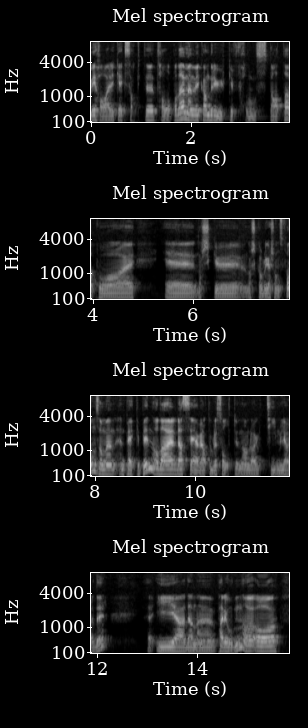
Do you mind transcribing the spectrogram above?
vi har ikke eksakte tall på det, men vi kan bruke fondsdata på eh, norske, norske, obligasjonsfond som en, en pekepinn. Og der, der, ser vi at det ble solgt unna om lag 10 milliarder eh, i eh, denne perioden. Og, og,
